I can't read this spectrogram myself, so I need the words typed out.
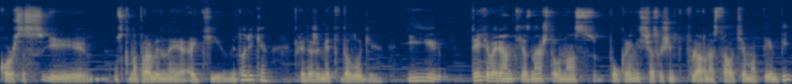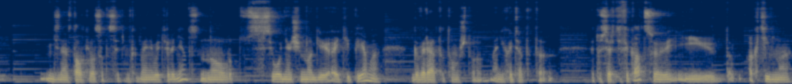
courses и узконаправленные IT-методики или даже методологии. И третий вариант, я знаю, что у нас по Украине сейчас очень популярная стала тема PMP, не знаю, сталкивался ты с этим когда-нибудь или нет, но вот сегодня очень многие IT-PM говорят о том, что они хотят это, эту сертификацию и там, активно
